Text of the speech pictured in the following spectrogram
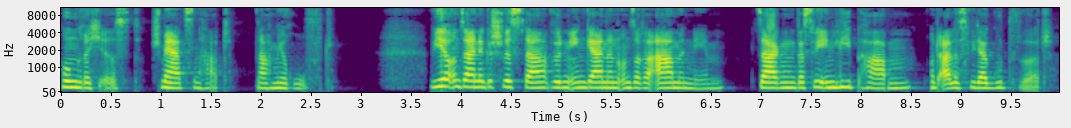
hungrig ist, Schmerzen hat, nach mir ruft. Wir und seine Geschwister würden ihn gerne in unsere Arme nehmen, sagen, dass wir ihn lieb haben und alles wieder gut wird.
